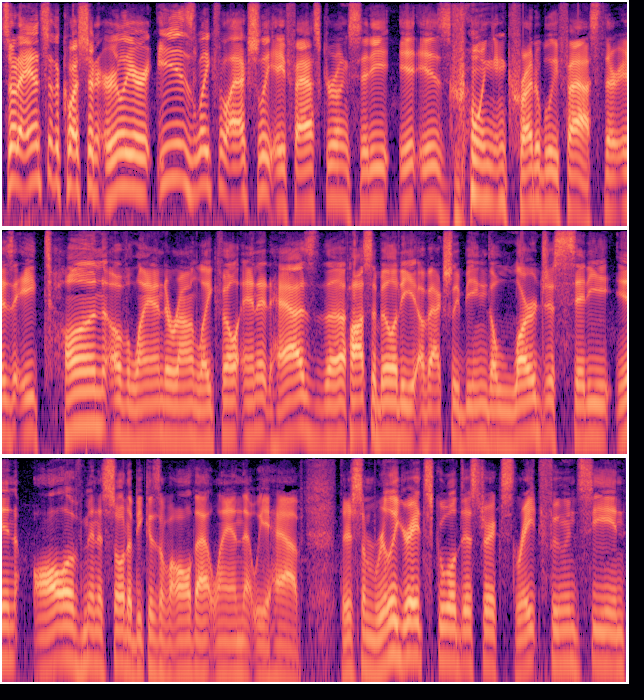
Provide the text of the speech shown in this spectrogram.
So to answer the question earlier, is Lakeville actually a fast growing city? It is growing incredibly fast. There is a ton of land around Lakeville and it has the possibility of actually being the largest city in all of Minnesota because of all that land that we have. There's some really great school districts, great food scene,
